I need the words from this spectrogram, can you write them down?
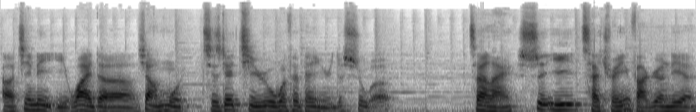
呃净利以外的项目直接计入未分配盈余的数额。再来是一采权益法认列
